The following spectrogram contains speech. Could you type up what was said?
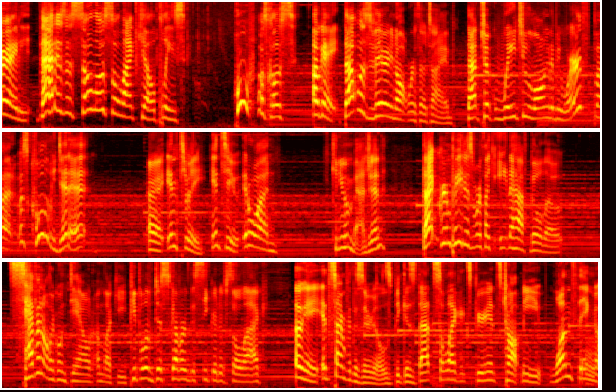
Alrighty, that is a solo Solak kill, please. Whew, that was close. Okay, that was very not worth our time. That took way too long to be worth, but it was cool that we did it. All right, in three, in two, in one. Can you imagine? That Grimpede is worth like eight and a half mil though. Seven? Oh, they're going down. Unlucky. People have discovered the secret of Solak. Okay, it's time for the Zuriels because that Solak experience taught me one thing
